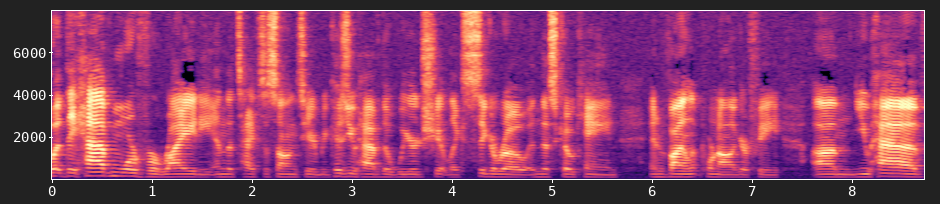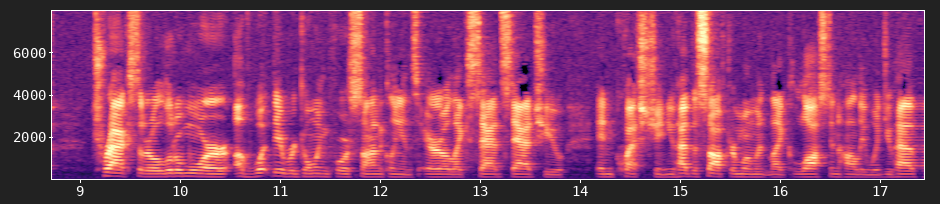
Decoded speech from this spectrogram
but they have more variety in the types of songs here because you have the weird shit like Cigaro and This Cocaine and Violent Pornography. Um, you have tracks that are a little more of what they were going for sonically in this era, like Sad Statue and Question. You have the softer moment like Lost in Hollywood. You have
